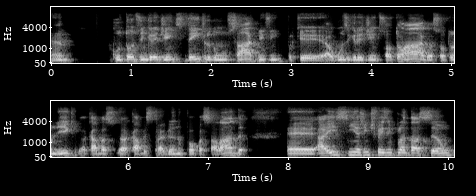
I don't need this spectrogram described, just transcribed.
né? com todos os ingredientes dentro de um saco, enfim, porque alguns ingredientes soltam água, soltam líquido, acaba, acaba estragando um pouco a salada. É, aí sim a gente fez implantação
